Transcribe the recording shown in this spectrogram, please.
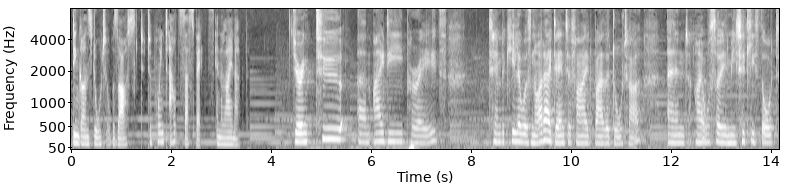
Dingaan's daughter was asked to point out suspects in the lineup. During two um, ID parades, Thembekile was not identified by the daughter, and I also immediately thought,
